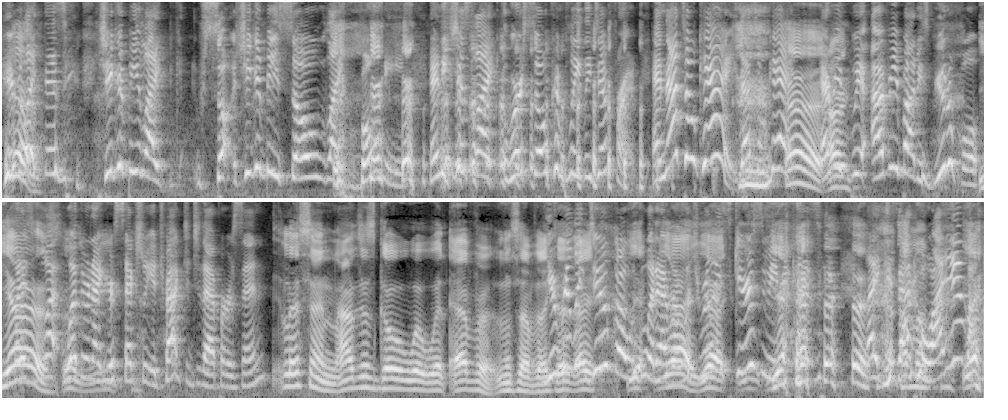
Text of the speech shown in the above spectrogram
He'd Yeah. be like this. She could be like so. She could be so like bony, and he's just like we're so completely different, and that's okay. That's okay. Yeah, Every, everybody's beautiful. Yes. But it's what, whether or not you're sexually attracted to that person. Listen, I'll just go with whatever and stuff like You really I- do go with whatever, which really scares me because, like, is that I'm a- who I am? I'm,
